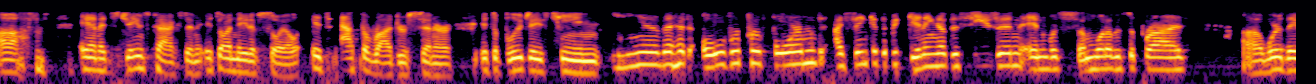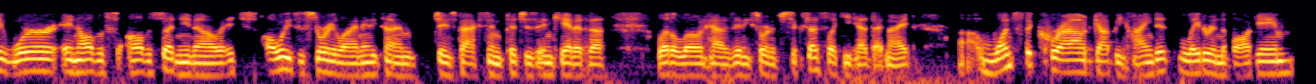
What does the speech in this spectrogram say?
Uh, and it's James Paxton. It's on native soil. It's at the Rogers Center. It's a Blue Jays team yeah, that had overperformed, I think, at the beginning of the season and was somewhat of a surprise uh, where they were. And all of, all of a sudden, you know, it's always a storyline anytime James Paxton pitches in Canada, let alone has any sort of success like he had that night. Uh, once the crowd got behind it later in the ball game,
